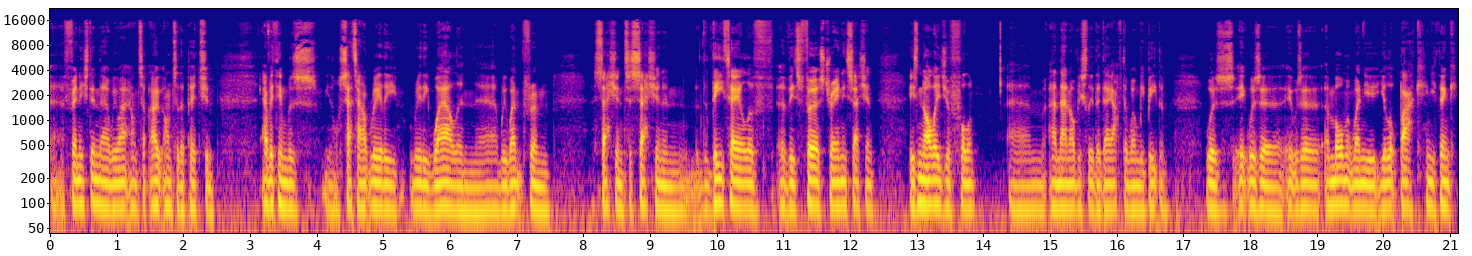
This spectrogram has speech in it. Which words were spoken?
uh, finished in there, we went onto out onto the pitch and everything was you know set out really really well, and uh, we went from session to session, and the detail of of his first training session, his knowledge of Fulham, um, and then obviously the day after when we beat them was it was a it was a, a moment when you, you look back and you think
